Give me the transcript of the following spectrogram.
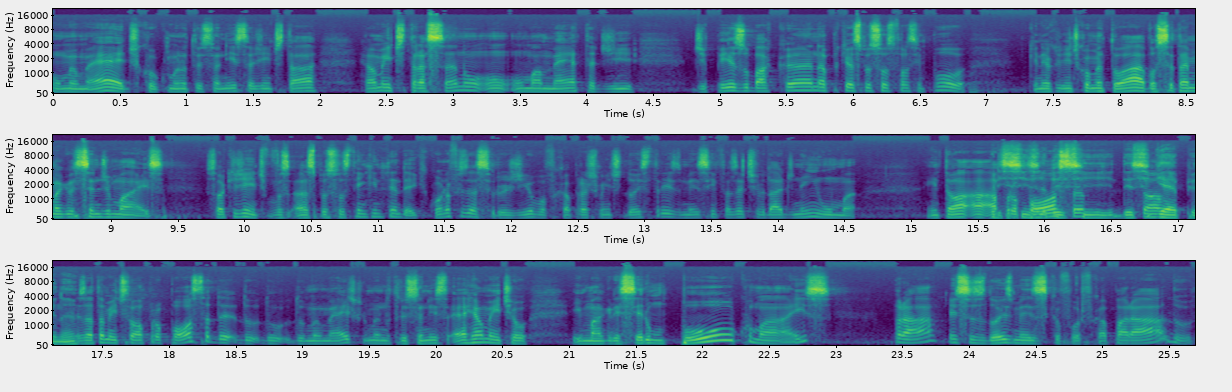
o meu médico, com o meu nutricionista, a gente está realmente traçando um- uma meta de, de peso bacana, porque as pessoas falam assim, pô, que nem a gente comentou, ah, você está emagrecendo demais. Só que, gente, as pessoas têm que entender que quando eu fizer a cirurgia, eu vou ficar praticamente dois, três meses sem fazer atividade nenhuma. Então, a, a Precisa proposta... desse, desse então, gap, né? Exatamente. Então, a proposta do, do, do meu médico, do meu nutricionista, é realmente eu emagrecer um pouco mais para esses dois meses que eu for ficar parado,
